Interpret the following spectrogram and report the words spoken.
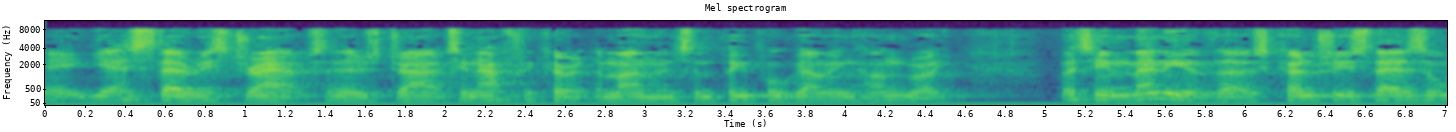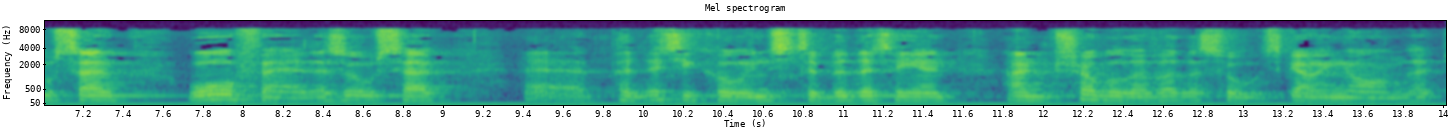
yes, there is drought. There is drought in Africa at the moment and people going hungry. But in many of those countries, there's also warfare. There's also uh, political instability and, and trouble of other sorts going on that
